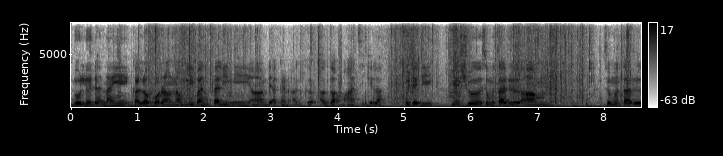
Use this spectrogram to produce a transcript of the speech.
dolar dah naik, kalau korang nak beli bantal ini, um, dia akan agak agak mahal sikit lah. So jadi make sure sementara um, sementara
